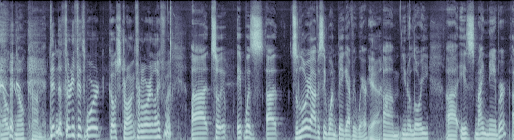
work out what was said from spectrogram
no no comment Didn't the 35th ward go strong for Lori Lightfoot? Uh, so it, it was. Uh, so Lori obviously won big everywhere. Yeah. Um, you know, Lori uh, is my neighbor. Uh,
